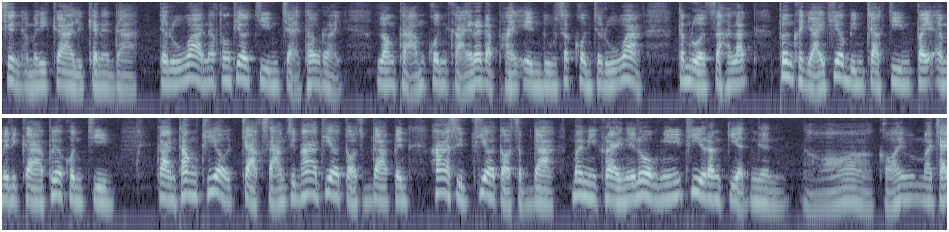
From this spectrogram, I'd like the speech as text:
เช่นอเมริกาหรือแคนาดา จะรู้ว่านักท่องเที่ยวจีนจ่ายเท่าไหร่ ลองถามคนขายระดับไฮเอ็นดูสักคนจะรู้ว่าตำรวจสหรัฐเพิ่งขยายเที่ยวบินจากจีนไปอเมริกาเพื่อคนจีน การท่องเที่ยวจาก 35 เที่ยวต่อสัปดาห์เป็น 50 เที่ยวต่อสัปดาห์ ไม่มีใครในโลกนี้ที่รังเกียจเงิน อ๋อ ขอให้มาใช้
